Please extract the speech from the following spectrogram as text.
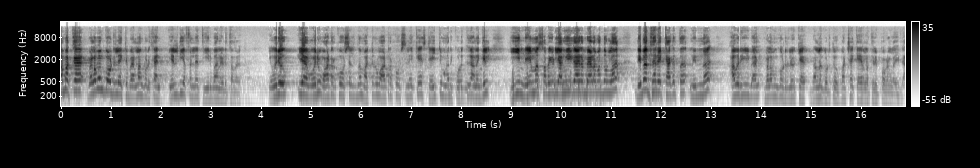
നമുക്ക് വിളവങ്കോട്ടിലേക്ക് വെള്ളം കൊടുക്കാൻ എൽ ഡി എഫ് അല്ലേ തീരുമാനമെടുത്തത്? ഒരു ഒരു വാട്ടർ കോഴ്സിൽ നിന്ന് മറ്റൊരു വാട്ടർ കോഴ്സിലേക്ക് സ്റ്റേറ്റ് മാറി കൊടുക്കുകയാണെങ്കിൽ ഈ നിയമസഭയുടെ അംഗീകാരം വേണമെന്നുള്ള നിബന്ധനയ്ക്കകത്ത് നിന്ന് അവർ ഈ വിളവങ്കോട്ടിലേക്ക് വെള്ളം കൊടുത്തു. പക്ഷേ കേരളത്തിൽ ഇപ്പോൾ വെള്ളമില്ല.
